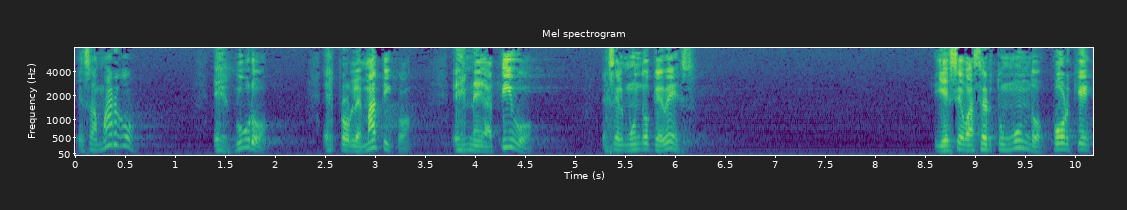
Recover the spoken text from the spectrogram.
es amargo, es duro, es problemático, es negativo. Es el mundo que ves. Y ese va a ser tu mundo. Porque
